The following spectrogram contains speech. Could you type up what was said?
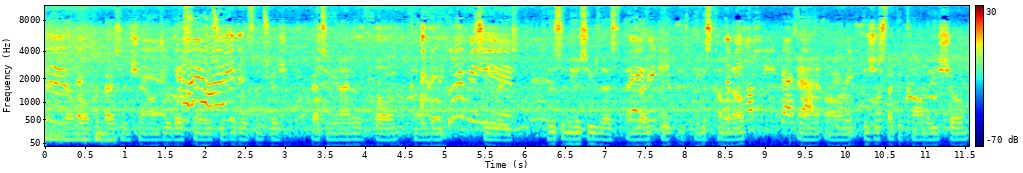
Yeah, welcome back to the channel. Drew Bliss from Sushi Bliss and Twitch. That's a United Fall comedy series. So this is a new series that's I like. I think it's coming up, and um, it's just like a comedy show.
